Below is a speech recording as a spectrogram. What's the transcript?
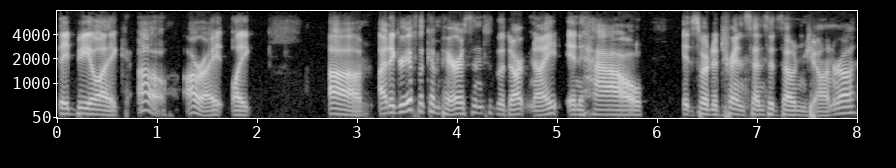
they'd be like, "Oh, all right." Like, uh, I'd agree with the comparison to The Dark Knight in how it sort of transcends its own genre.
